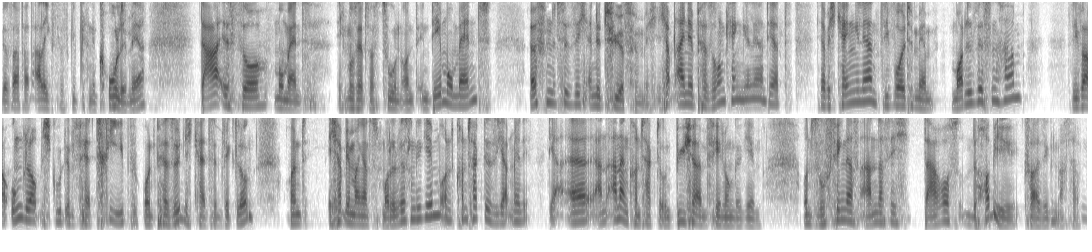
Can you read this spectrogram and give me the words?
gesagt hat, Alex, es gibt keine Kohle mehr. Da ist so, Moment, ich muss jetzt was tun. Und in dem Moment öffnete sich eine Tür für mich. Ich habe eine Person kennengelernt, die, hat, die habe ich kennengelernt. Sie wollte mehr Modelwissen haben. Sie war unglaublich gut im Vertrieb und Persönlichkeitsentwicklung. Und ich habe ihr mein ganzes Modelwissen gegeben und Kontakte. Sie hat mir die, die äh, an anderen Kontakte und Bücherempfehlungen gegeben. Und so fing das an, dass ich daraus ein Hobby quasi gemacht habe.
